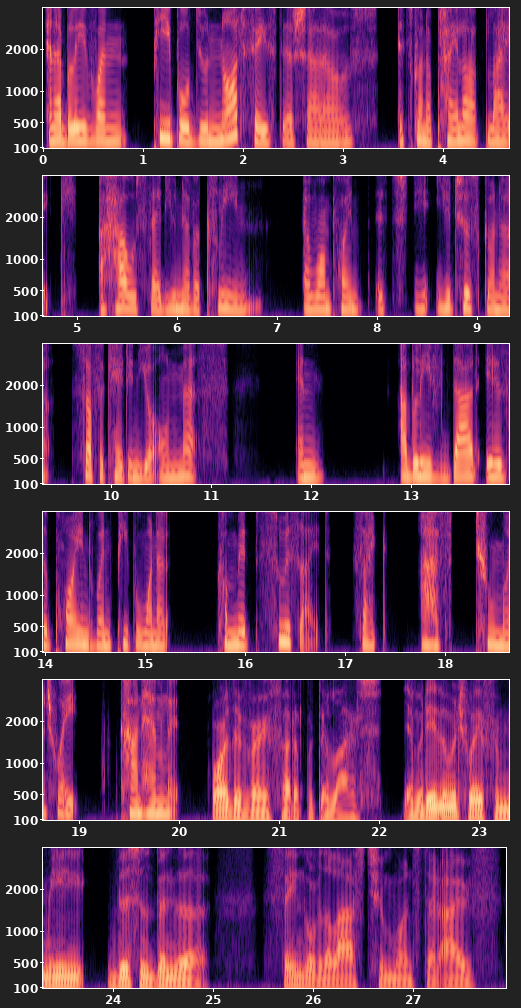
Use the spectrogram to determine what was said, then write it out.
And I believe when people do not face their shadows, it's going to pile up like a house that you never clean. At one point, it's you're just going to suffocate in your own mess. And I believe that is the point when people want to commit suicide. It's like, I have too much weight, can't handle it. Or they're very fed up with their lives. Yeah, but either which way, for me, this has been the thing over the last two months that I've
